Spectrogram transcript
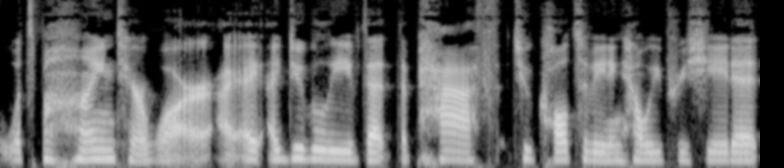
what's behind terroir, I, I, do believe that the path to cultivating how we appreciate it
